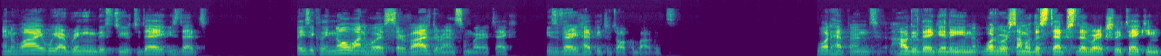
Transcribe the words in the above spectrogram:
And why we are bringing this to you today is that basically no one who has survived a ransomware attack is very happy to talk about it. What happened? How did they get in? What were some of the steps that were actually taking?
